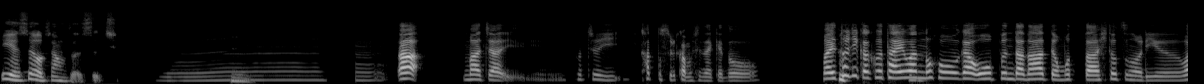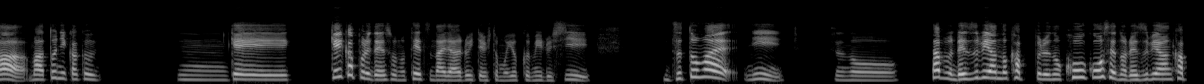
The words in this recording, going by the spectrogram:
也是有这样子的事情。嗯。まあじゃあ、途中カットするかもしれないけど、まあ、とにかく台湾の方がオープンだなって思った一つの理由は、まあとにかく、うん、ゲイ、ゲイカップルでその手つないで歩いてる人もよく見るし、ずっと前に、その、多分レズビアンのカップルの高校生のレズビアンカッ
